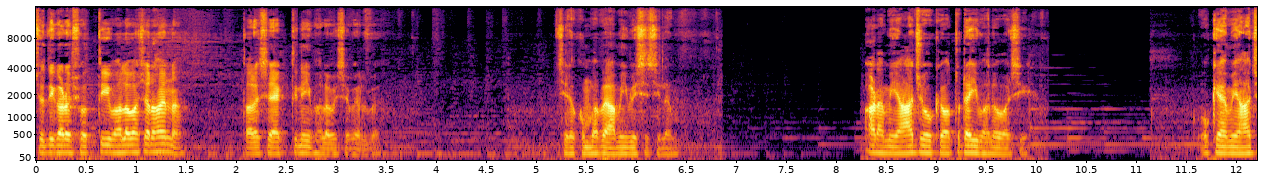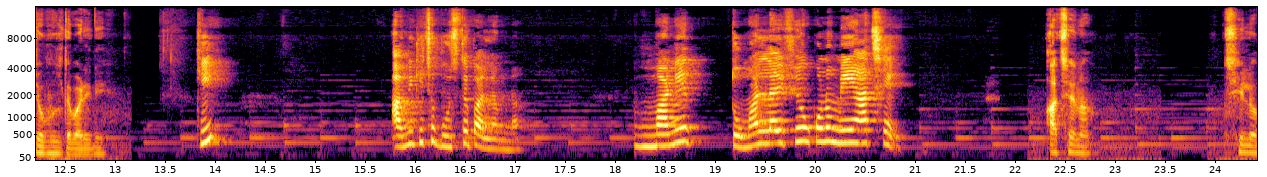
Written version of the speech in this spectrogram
যদি কারও সত্যিই ভালোবাসার হয় না তাহলে সে একদিনেই ভালোবেসে ফেলবে। যেরকমভাবে আমি বেসেছিলাম আর আমি আজও ওকে অতটাই ভালোবাসি। ওকে আমি আজও ভুলতে পারিনি। কি? আমি কিছু বুঝতে পারলাম না। মানে তোমার লাইফেও কোনো মেয়ে আছে? আছে না। ছিল।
